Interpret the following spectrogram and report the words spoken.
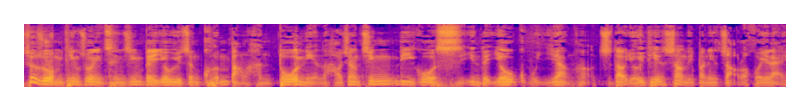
秀如，我们听说你曾经被忧郁症捆绑了很多年了，好像经历过死荫的幽谷一样哈。直到有一天，上帝把你找了回来。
